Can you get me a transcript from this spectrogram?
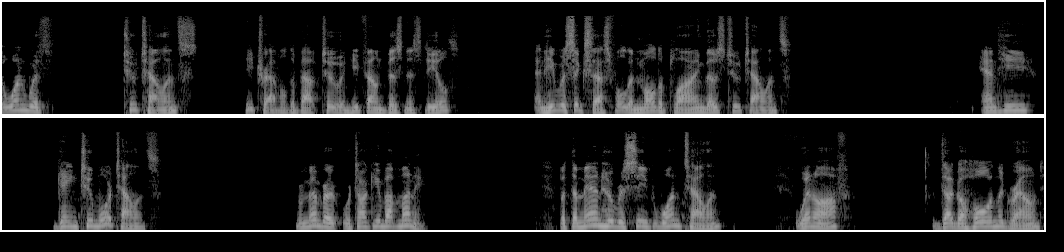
The one with two talents, he traveled about two and he found business deals. And he was successful in multiplying those two talents. And he gained two more talents. Remember, we're talking about money. But the man who received one talent went off, dug a hole in the ground,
